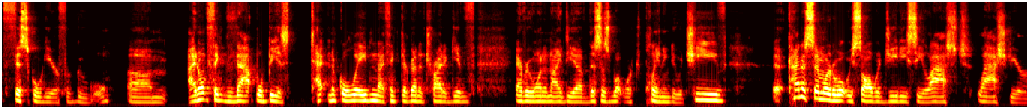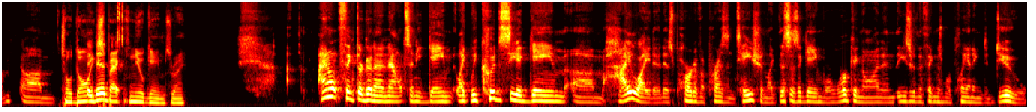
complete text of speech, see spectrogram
fiscal year for Google. Um, I don't think that will be as technical laden. I think they're going to try to give everyone an idea of this is what we're planning to achieve. Uh, kind of similar to what we saw with GDC last last year. Um, so don't expect did, new games, right? I don't think they're going to announce any game. Like we could see a game um, highlighted as part of a presentation. Like this is a game we're working on, and these are the things we're planning to do,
